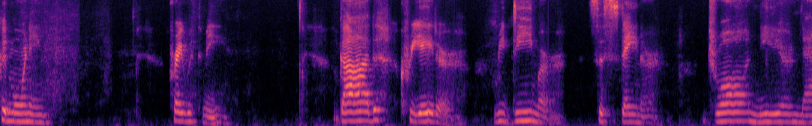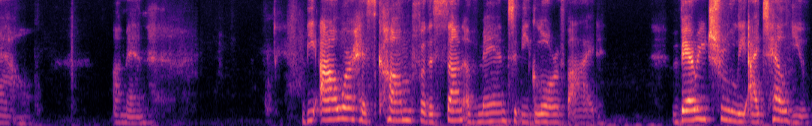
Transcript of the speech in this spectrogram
Good morning. Pray with me. God, creator, redeemer, sustainer, draw near now. Amen. The hour has come for the Son of Man to be glorified. Very truly, I tell you,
